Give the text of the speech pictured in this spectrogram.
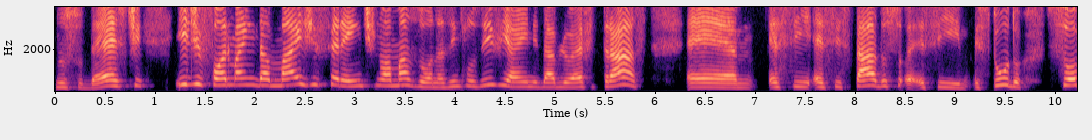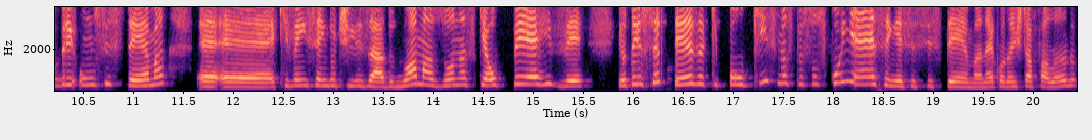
no Sudeste e de forma ainda mais diferente no Amazonas. Inclusive, a NWF traz é, esse, esse, estado, esse estudo sobre um sistema é, é que vem sendo utilizado no Amazonas, que é o PRV eu tenho certeza que pouquíssimas pessoas conhecem esse sistema, né? Quando a gente está falando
